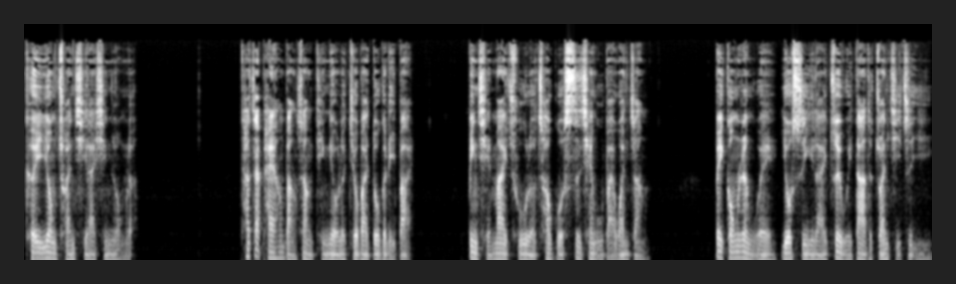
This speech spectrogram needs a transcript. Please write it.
可以用传奇来形容了。他在排行榜上停留了九百多个礼拜，并且卖出了超过四千五百万张，被公认为有史以来最伟大的专辑之一。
